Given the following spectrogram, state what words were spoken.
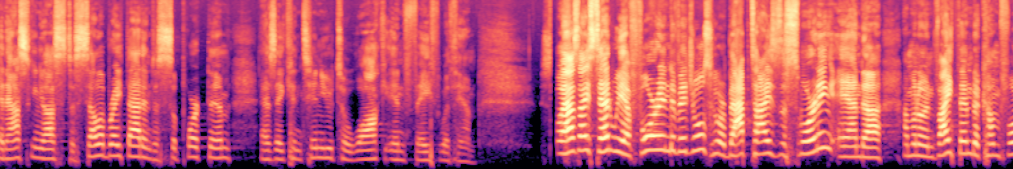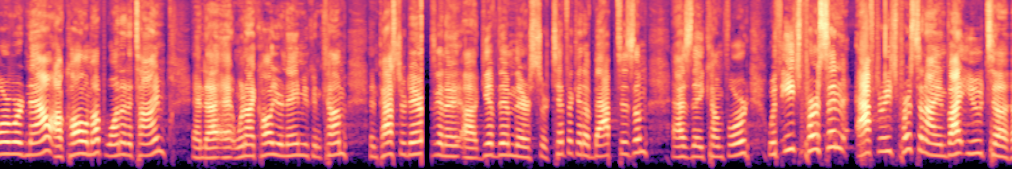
and asking us to celebrate that and to support them as they continue to walk in faith with Him. So, as I said, we have four individuals who are baptized this morning, and uh, I'm going to invite them to come forward now. I'll call them up one at a time, and uh, when I call your name, you can come. And Pastor Darren is going to uh, give them their certificate of baptism as they come forward. With each person, after each person, I invite you to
